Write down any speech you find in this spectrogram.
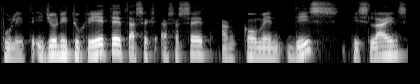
pull it. You need to create it as, as I said and comment this these lines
